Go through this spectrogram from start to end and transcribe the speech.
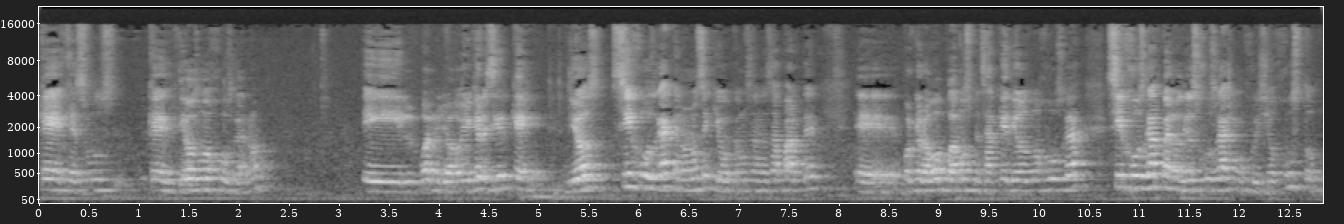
que Jesús, que Dios no juzga, ¿no? Y bueno, yo, quiero decir que Dios sí juzga, que no nos equivoquemos en esa parte, eh, porque luego podemos pensar que Dios no juzga. Sí juzga, pero Dios juzga con juicio justo.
